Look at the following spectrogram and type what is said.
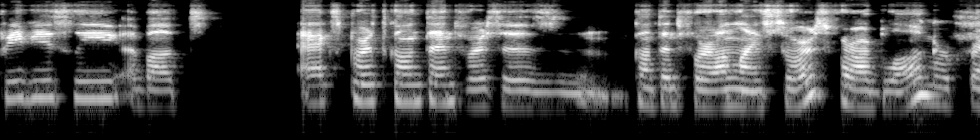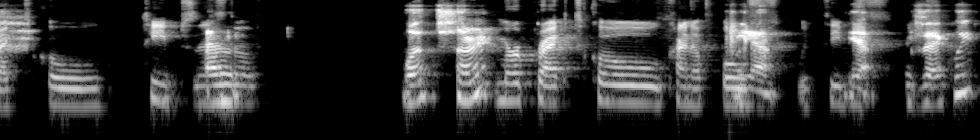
previously about expert content versus mm, content for online stores for our blog. More practical tips and And- stuff. What? Sorry. More practical kind of posts Yeah. with tips. Yeah. Exactly.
